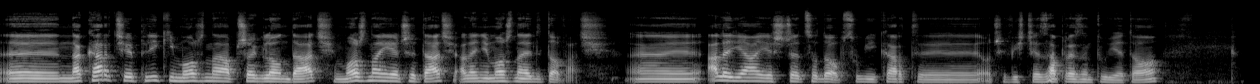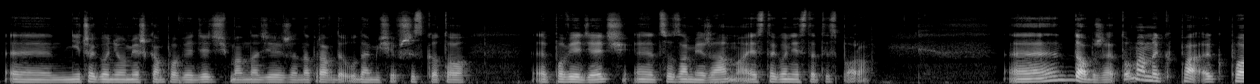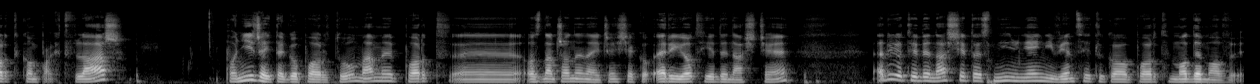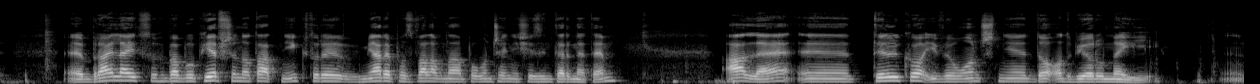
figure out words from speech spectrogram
E, na karcie pliki można przeglądać, można je czytać, ale nie można edytować. E, ale ja jeszcze co do obsługi karty oczywiście zaprezentuję to. E, niczego nie omieszkam powiedzieć. Mam nadzieję, że naprawdę uda mi się wszystko to powiedzieć, co zamierzam, a jest tego niestety sporo. E, dobrze, tu mamy port Compact Flash. Poniżej tego portu mamy port e, oznaczony najczęściej jako RJ11. RJ11 to jest ni mniej, ni więcej tylko port modemowy. E, Braille to chyba był pierwszy notatnik, który w miarę pozwalał na połączenie się z internetem, ale tylko i wyłącznie do odbioru maili.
